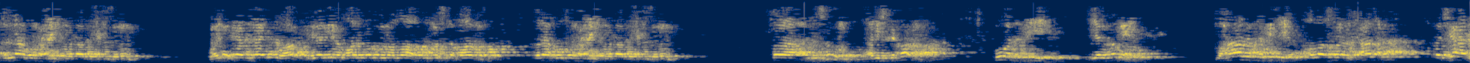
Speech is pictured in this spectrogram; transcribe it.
اللهم عليهم ولا يحزنون وإن كان لا يقرأ الذين قالوا ربنا الله ثم استقاموا فلا خوف عليهم ولا هم يحزنون فلزوم الاستقامة هو الذي ينبغي وهذا الذي الله سبحانه وتعالى فجعل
